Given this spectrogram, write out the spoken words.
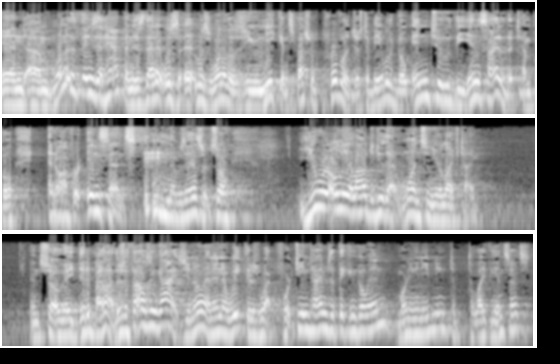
and um, one of the things that happened is that it was it was one of those unique and special privileges to be able to go into the inside of the temple and offer incense. that was answered. So you were only allowed to do that once in your lifetime. And so they did it by law. There's a thousand guys, you know, and in a week there's what, 14 times that they can go in, morning and evening, to, to light the incense?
